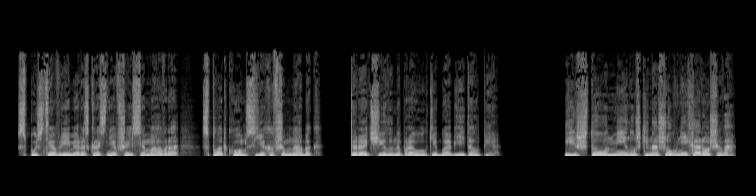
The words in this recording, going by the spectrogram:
Спустя время раскрасневшаяся Мавра с платком, съехавшим на бок, торочила на проулке бабьей толпе. «И что он, милушки, нашел в ней хорошего?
